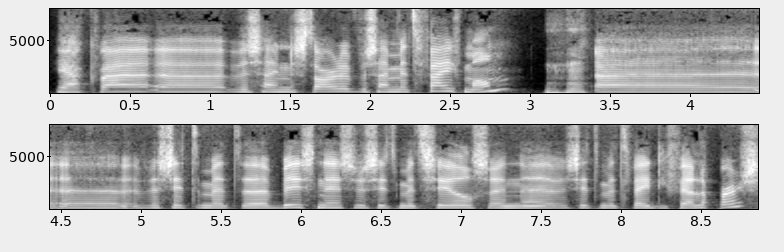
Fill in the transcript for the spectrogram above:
Ja, qua, we zijn een start-up. We zijn met vijf man. Eh, we zitten met business, we zitten met sales en we zitten met twee developers.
